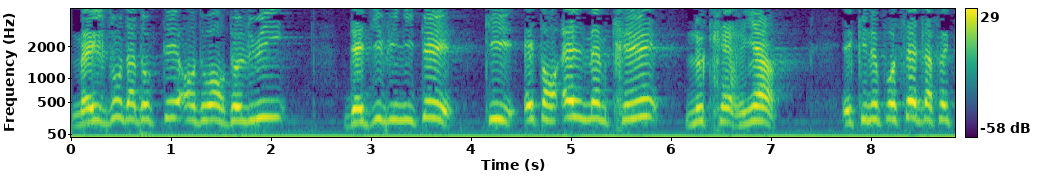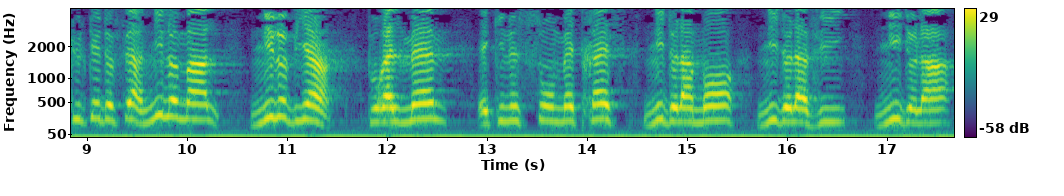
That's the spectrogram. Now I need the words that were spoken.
mais ils ont adopté en dehors de lui des divinités qui, étant elles-mêmes créées, ne créent rien, et qui ne possèdent la faculté de faire ni le mal, ni le bien pour elles-mêmes, et qui ne sont maîtresses ni de la mort, ni de la vie, ni de la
